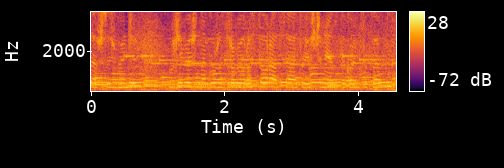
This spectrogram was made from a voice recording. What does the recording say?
Tam też coś będzie. Możliwe, że na górze zrobią restaurację, ale to jeszcze nie jest do końca pewne.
